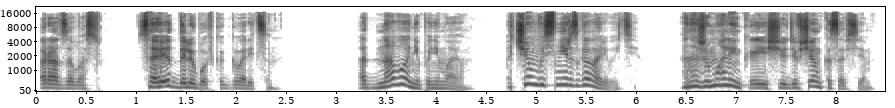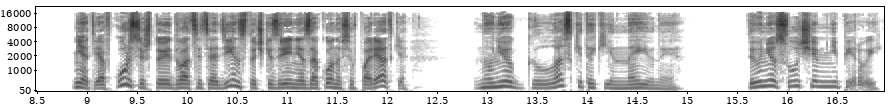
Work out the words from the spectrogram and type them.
рад за вас. Совет да любовь, как говорится. Одного не понимаю. О чем вы с ней разговариваете? Она же маленькая еще девчонка совсем. Нет, я в курсе, что ей 21, с точки зрения закона все в порядке, но у нее глазки такие наивные. Ты у нее случаем не первый?»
